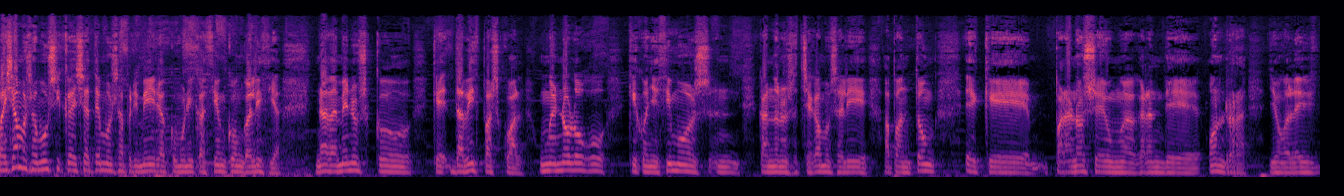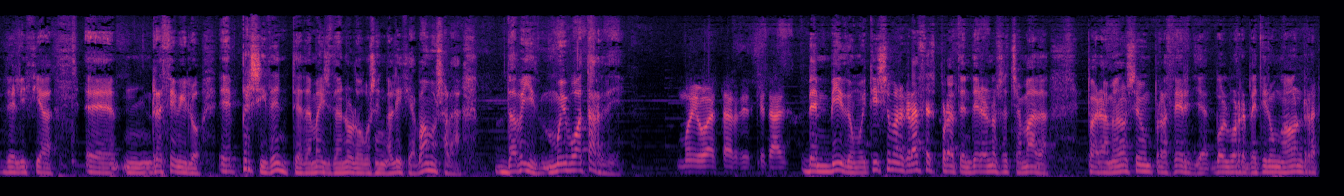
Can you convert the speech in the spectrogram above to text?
Baixamos a música e xa temos a primeira comunicación con Galicia, nada menos co, que David Pascual, un enólogo que coñecimos mm, cando nos chegamos ali a Pantón e que para nós é unha grande honra e unha delicia eh, mm, recibilo. É presidente, ademais, de enólogos en Galicia. Vamos alá. David, moi boa tarde. Moi boas tardes, que tal? Benvido, moitísimas grazas por atender a nosa chamada Para menos é un placer, ya, volvo a repetir unha honra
